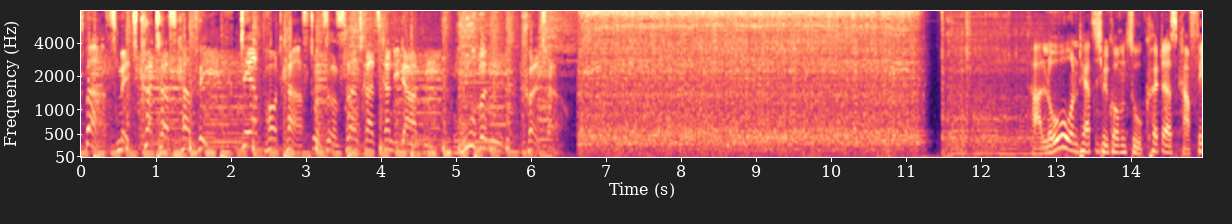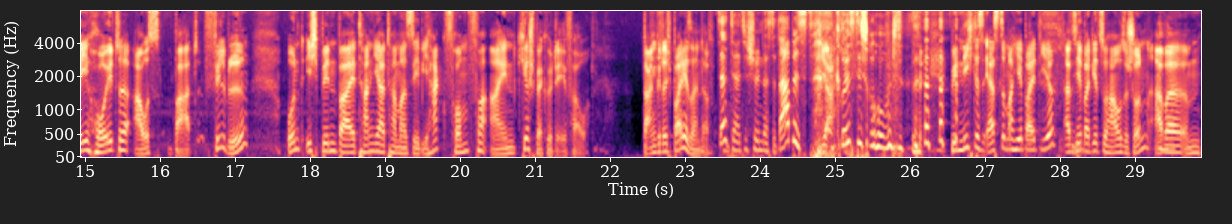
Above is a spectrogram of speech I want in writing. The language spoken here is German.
Spaß mit Kötters Café, der Podcast unseres Landratskandidaten Ruben Kötter. Hallo und herzlich willkommen zu Kötters Café, heute aus Bad Vilbel. Und ich bin bei Tanja Tamasebi-Hack vom Verein Kirschberghütte e.V. Danke, dass ich bei dir sein darf. Ja, ja, schön, dass du da bist. Ja. Grüß dich, Ruben. Bin nicht das erste Mal hier bei dir, also hier bei dir zu Hause schon, aber ähm,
